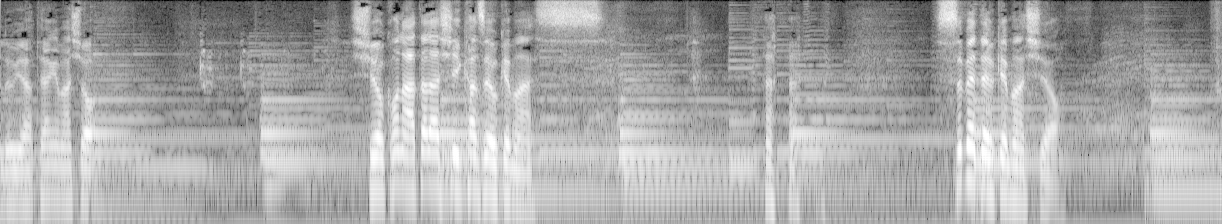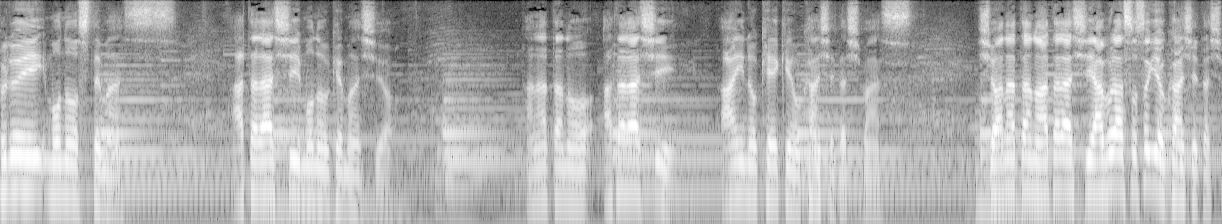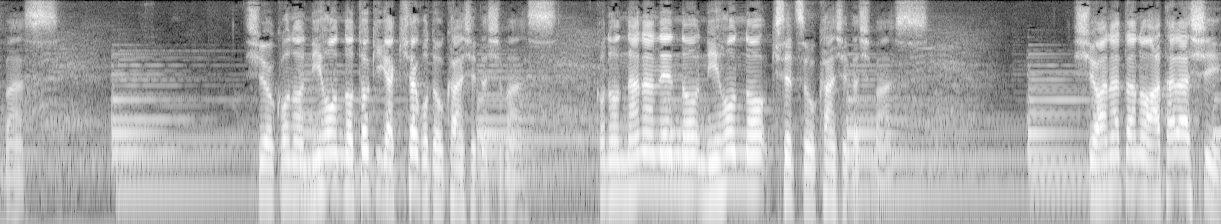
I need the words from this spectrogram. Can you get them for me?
レルヤ手上げましょう。主よこの新しい風を受けます。すべて受けましょう古いものを捨てます。新しいものを受けましょうあなたの新しい愛の経験を感謝いたします。主あなたの新しい油注ぎを感謝いたします。主よこの日本の時が来たことを感謝いたします。この7年の日本の季節を感謝いたします。主よあなたの新しい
